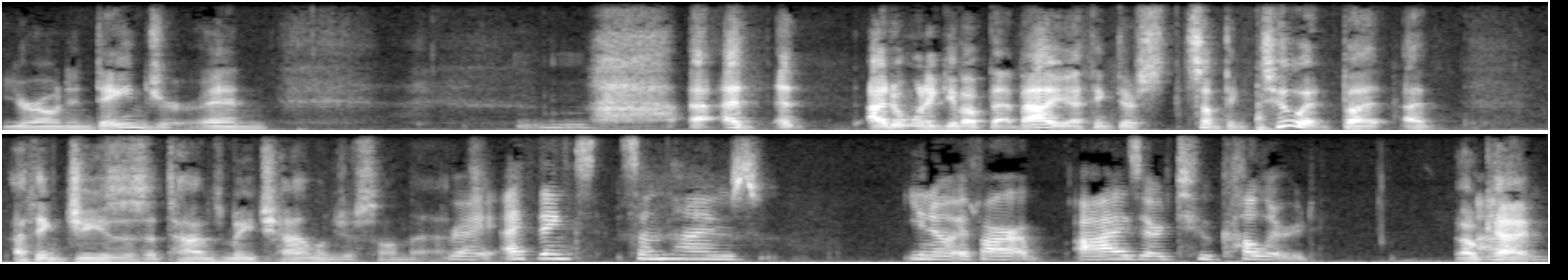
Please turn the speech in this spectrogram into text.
your own in danger. And mm-hmm. I, I I don't want to give up that value. I think there's something to it, but I I think Jesus at times may challenge us on that. Right. I think sometimes, you know, if our eyes are too colored. Okay. um,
